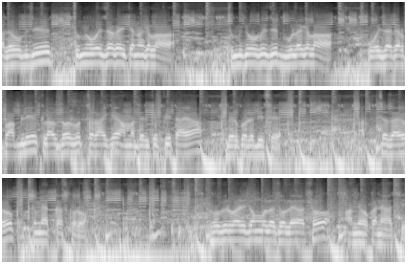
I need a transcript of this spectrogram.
আরে অভিজিৎ তুমি ওই জায়গায় কেন গেলা? তুমি কি অভিজিৎ ভুলে গেলা? ওই জায়গার পাবলিক ক্লাস দশ বছর আগে আমাদেরকে পিটায়া বের করে দিছে। আচ্ছা যাই হোক তুমি এক কাজ করো। ধবির বাড়ি জঙ্গলে চলে আসো আমি ওখানে আসি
